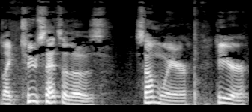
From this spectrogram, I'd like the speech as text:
like two sets of those somewhere here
